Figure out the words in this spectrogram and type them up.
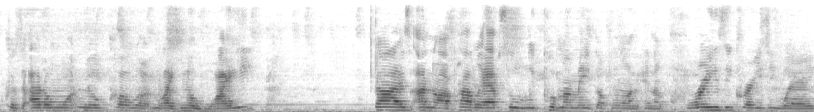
Because I don't want no color, like no white. Guys, I know I probably absolutely put my makeup on in a crazy, crazy way.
